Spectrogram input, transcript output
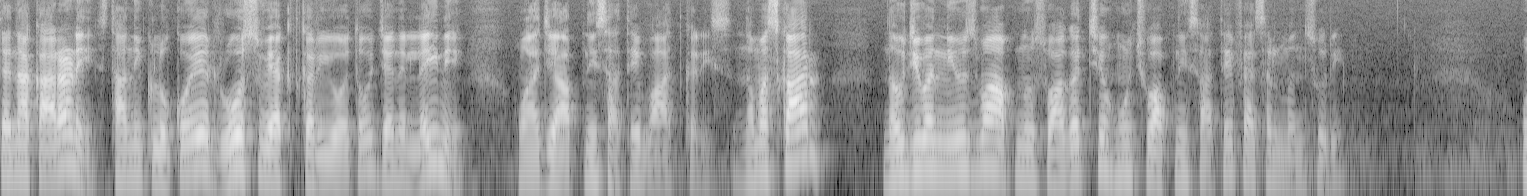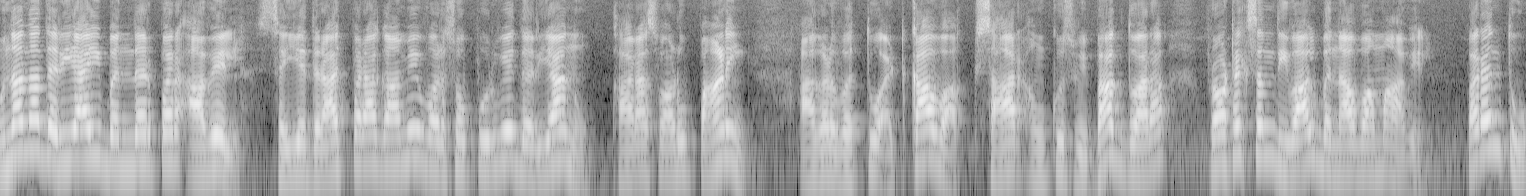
તેના કારણે સ્થાનિક લોકોએ રોષ વ્યક્ત કર્યો હતો, જેને લઈને હું આજે આપની સાથે વાત કરીશ. નમસ્કાર. નવજીવન ન્યૂઝમાં આપનું સ્વાગત છે. હું છું આપની સાથે ફેસલ મંસૂરી. ઉનાના દરિયાઈ બંદર પર આવેલ સૈયદ રાજપરા ગામે વર્ષો પૂર્વે દરિયાનું ખારાસવાળું પાણી આગળ વધતું અટકાવવા ક્ષાર અંકુશ વિભાગ દ્વારા પ્રોટેક્શન દિવાલ બનાવવામાં આવેલ. પરંતુ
